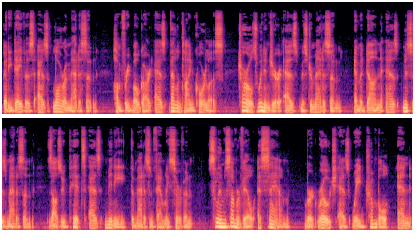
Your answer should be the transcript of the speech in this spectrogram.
Bette Davis as Laura Madison, Humphrey Bogart as Valentine Corliss, Charles Winninger as Mr. Madison, Emma Dunn as Mrs. Madison, ZaSu Pitts as Minnie, the Madison family servant, Slim Summerville as Sam, Bert Roach as Wade Trumbull, and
